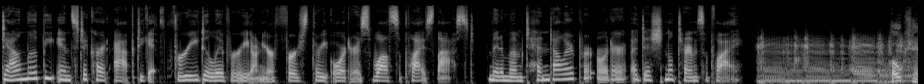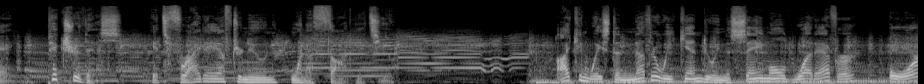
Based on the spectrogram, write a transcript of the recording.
Download the Instacart app to get free delivery on your first three orders while supplies last. Minimum $10 per order, additional term supply. Okay, picture this. It's Friday afternoon when a thought hits you. I can waste another weekend doing the same old whatever, or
